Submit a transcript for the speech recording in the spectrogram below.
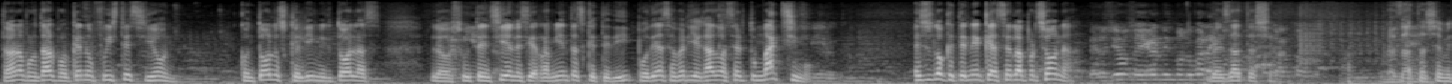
Te van a preguntar por qué no fuiste Sion, con todos los kelim y todos las- los utensilios y herramientas que te di, podías haber llegado a ser tu máximo. Eso es lo que tenía que hacer la persona. Pero si vamos a llegar al mismo lugar. ahí Besat Hashem. Besat Hashem.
